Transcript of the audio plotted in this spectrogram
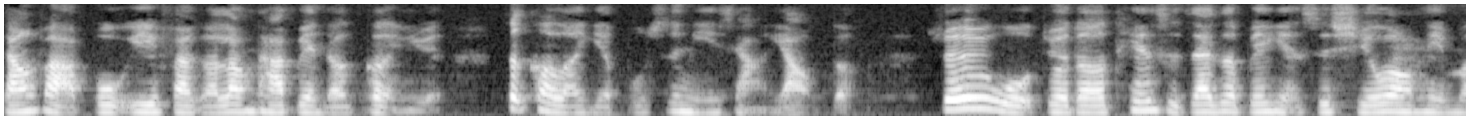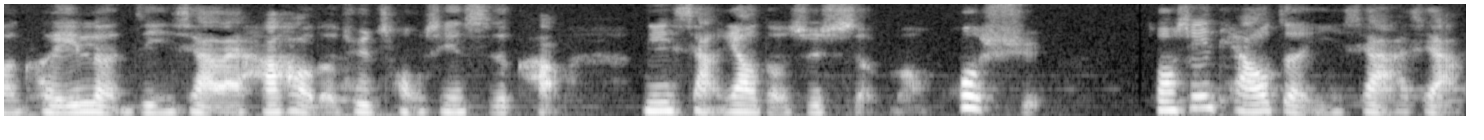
想法不一，反而让他变得更远。这可能也不是你想要的。所以我觉得天使在这边也是希望你们可以冷静下来，好好的去重新思考你想要的是什么。或许重新调整一下下，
